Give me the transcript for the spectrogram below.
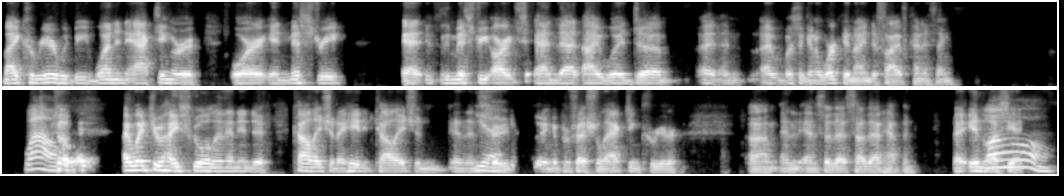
my career would be one in acting or or in mystery, uh, the mystery arts, and that I would uh, and and I wasn't going to work a nine to five kind of thing. Wow. So I- I went through high school and then into college, and I hated college, and and then Yeah. started doing a professional acting career, um, and and so that's how that happened uh, in Los Angeles. Oh,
